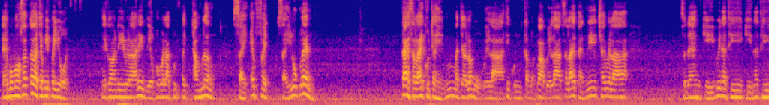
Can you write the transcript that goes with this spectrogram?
แต่มุมมองซอร์เตอร์จะมีประโยชน์ ในกรณีเวลาที่เดี๋ยวพอเวลาคุณไปทำเรื่องใส่เอฟเฟกต์ใส่ลูกเล่น ใต้สไลด์คุณจะเห็นมันจะระบุเวลาที่คุณกำหนดว่าเวลาสไลด์แผ่นนี้ใช้เวลาแสดงกี่วินาที กี่นาที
